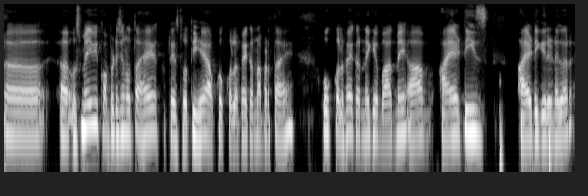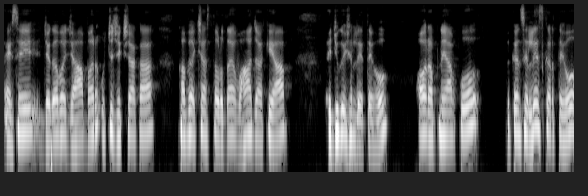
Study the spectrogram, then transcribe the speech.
आ, आ, उसमें भी कंपटीशन होता है टेस्ट होती है आपको क्वालिफाई करना पड़ता है। वो क्वालिफाई करने के बाद में आप I I Ts I I T Girinagar ऐसे जगह पर जहाँ पर उच्च शिक्षा का काफ़ी अच्छा स्तर होता है वहाँ जाके आप एजुकेशन लेते हो और अपने आप को कैन से लेस करते हो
